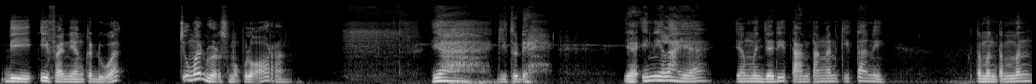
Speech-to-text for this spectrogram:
di event yang kedua, cuma 250 orang. Ya, gitu deh. Ya inilah ya yang menjadi tantangan kita nih. Teman-teman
